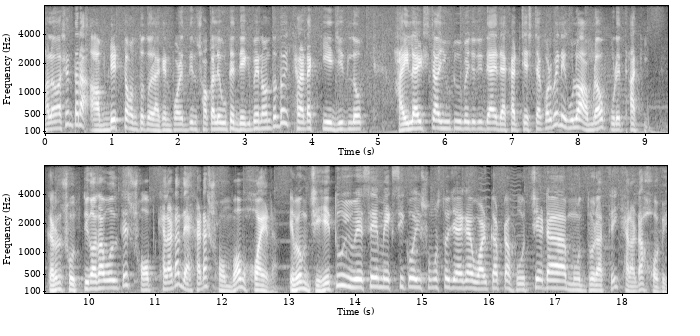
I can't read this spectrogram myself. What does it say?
ভালোবাসেন, তারা আপডেটটা অন্তত রাখেন পরের দিন সকালে উঠে দেখবেন অন্তত খেলাটা কে জিতলো। হাইলাইটসটা ইউটিউবে যদি দেয়, দেখার চেষ্টা করবেন, এগুলো আমরাও করে থাকি। কারণ সত্যি কথা বলতে সব খেলাটা দেখাটা সম্ভব হয় না। এবং যেহেতু ইউএসএ, মেক্সিকো এই সমস্ত জায়গায় ওয়ার্ল্ড কাপটা হচ্ছে, এটা মধ্যরাত্রেই খেলাটা হবে।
